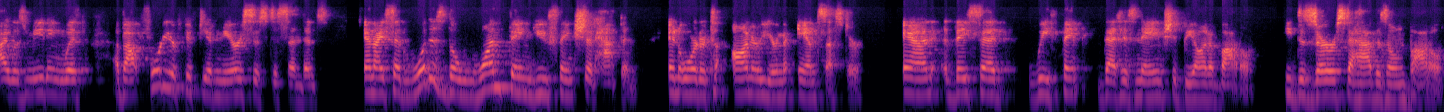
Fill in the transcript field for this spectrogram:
I was meeting with about 40 or 50 of Nearest's descendants. And I said, What is the one thing you think should happen? in order to honor your ancestor. And they said, We think that his name should be on a bottle. He deserves to have his own bottle.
